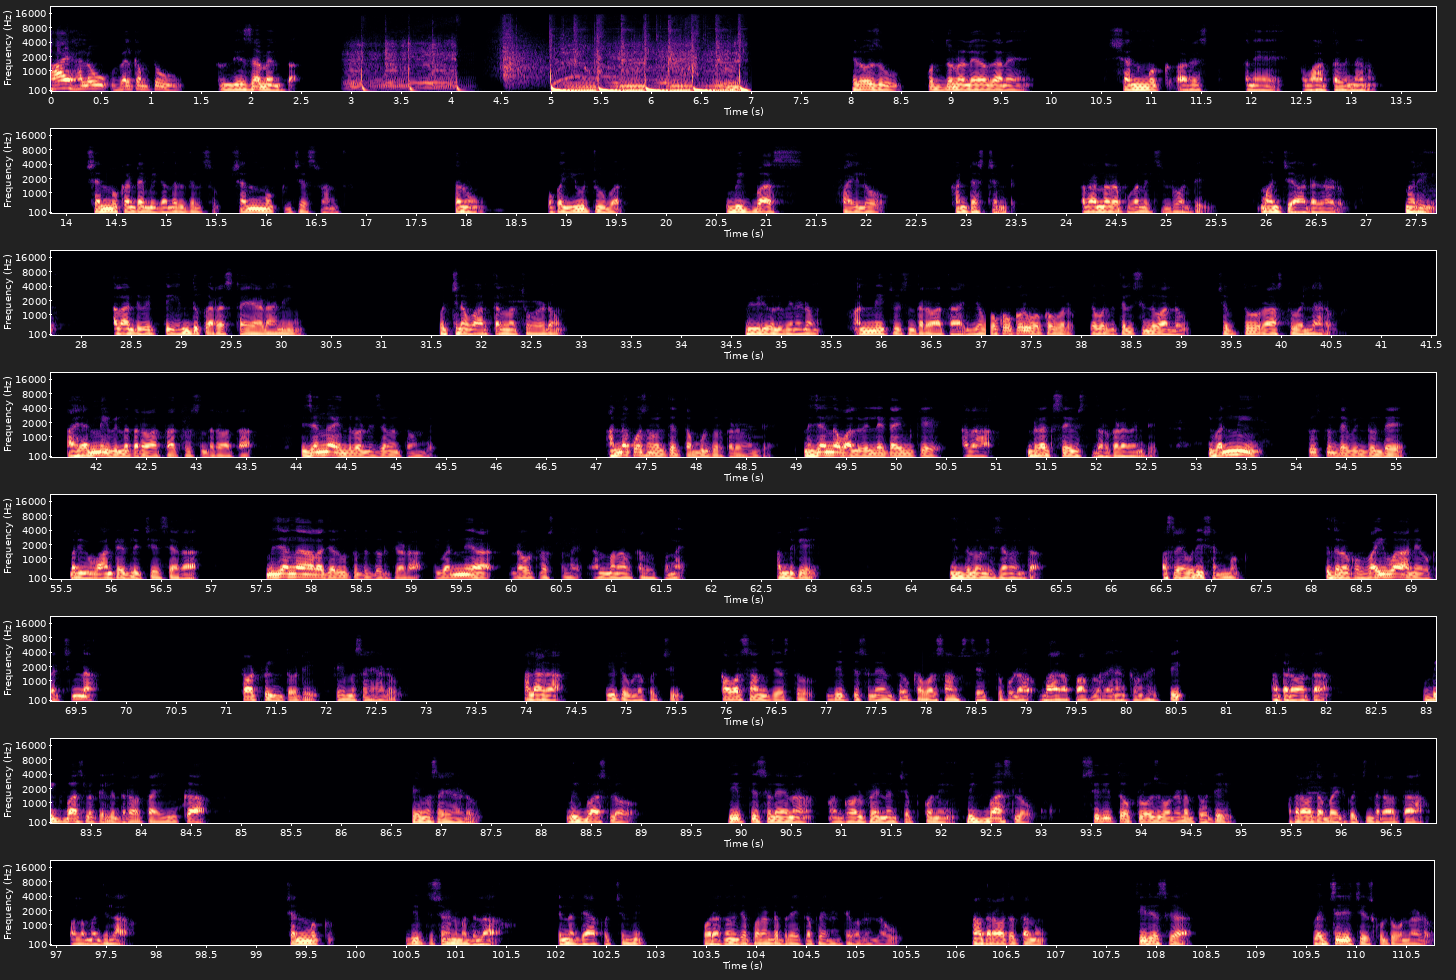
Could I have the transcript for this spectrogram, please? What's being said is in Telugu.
Hi hello welcome to Nijamentha. ఈరోజు పొద్దున్న లేవగానే షణ్ముఖ్ అరెస్ట్ అనే వార్త విన్నాను. షణ్ముఖ్ అంటే మీకు అందరికీ తెలుసు. షణ్ముఖ్ జస్వంత్. తను ఒక యూట్యూబర్ బిగ్ బాస్ ఫైవ్లో కంటెస్టెంట్ రన్నరప్గా నిలిచినటువంటి మంచి ఆటగాడు. మరి అలాంటి వ్యక్తి ఎందుకు అరెస్ట్ అయ్యాడని వచ్చిన వార్తలను చూడడం వీడియోలు వినడం అన్నీ చూసిన తర్వాత ఒక్కొక్కరు ఒక్కొక్కరు ఎవరికి తెలిసింది వాళ్ళు చెప్తూ రాస్తూ వెళ్ళారు. అవన్నీ విన్న తర్వాత చూసిన తర్వాత నిజంగా ఇందులో నిజం ఎంత ఉంది? అన్న కోసం వెళ్తే తమ్ముడు దొరకడం ఏంటి? నిజంగా వాళ్ళు వెళ్ళే టైంకే అలా డ్రగ్స్ సేవిస్తూ దొరకడం ఏంటి? ఇవన్నీ చూస్తుంటే వింటుంటే మరి వాంటెడ్లీ చేశారా? నిజంగా అలా జరుగుతుంటే దొరికాడా? ఇవన్నీ డౌట్లు వస్తున్నాయి అనుమానాలు కలుగుతున్నాయి. అందుకే ఇందులో నిజమెంత అసలు ఎవరి షణ్ముఖ్? ఇతను ఒక వైవా అనే ఒక చిన్న షార్ట్ ఫిల్మ్ తోటి ఫేమస్ అయ్యాడు. అలాగా యూట్యూబ్లోకి వచ్చి కవర్ సాంగ్ చేస్తూ దీప్తి సునయన్తో కవర్ సాంగ్స్ చేస్తూ కూడా బాగా పాపులర్ అయినటువంటి వ్యక్తి. ఆ తర్వాత బిగ్ బాస్లోకి వెళ్ళిన తర్వాత ఇంకా ఫేమస్ అయ్యాడు. బిగ్ బాస్లో దీప్తి సునయన గర్ల్ ఫ్రెండ్ అని చెప్పుకొని బిగ్ బాస్లో సిరితో క్లోజ్గా ఉండడంతో ఆ తర్వాత బయటకు వచ్చిన తర్వాత వాళ్ళ మధ్యలో షణ్ముఖ్ దీప్తి సునయన మధ్యలో చిన్న గ్యాప్ వచ్చింది. ఓ రకంగా చెప్పాలంటే బ్రేకప్ అయినట్టే వాళ్ళ లవ్. ఆ తర్వాత తను సీరియస్గా వెబ్ సిరీస్ చేసుకుంటూ ఉన్నాడు.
